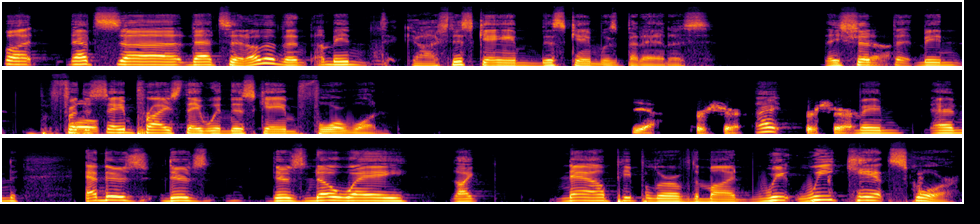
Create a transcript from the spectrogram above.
But that's uh, that's it. Other than, I mean, gosh, this game, this game was bananas. They should. I mean, for the same price, they win this game four one. For sure, Right. for sure. I mean, and and there's there's there's no way. Like now, people are of the mind we we can't score.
